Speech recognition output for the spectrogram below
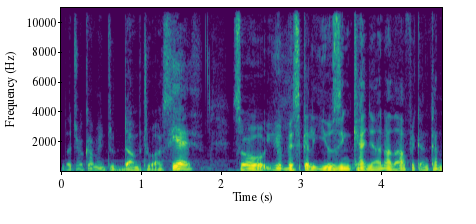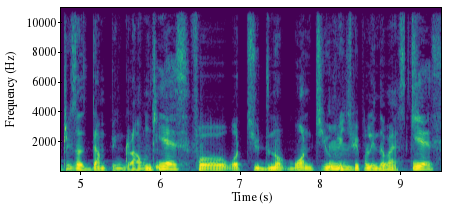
that you're coming to dump to us. here. yes So you're basically using Kenya and other African countries as dumping ground Yes. for what you do not want, you rich mm. people in the West. yes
